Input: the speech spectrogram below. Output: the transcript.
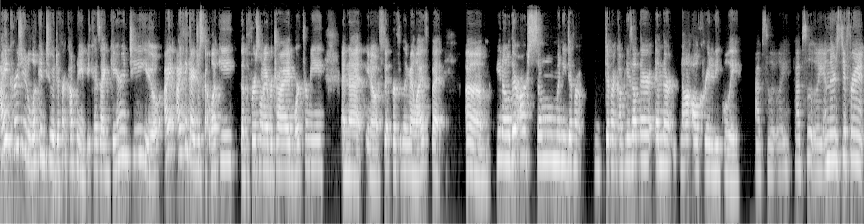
i encourage you to look into a different company because i guarantee you I, I think i just got lucky that the first one i ever tried worked for me and that you know it fit perfectly in my life. But um, you know there are so many different different companies out there and they're not all created equally. Absolutely. Absolutely. And there's different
